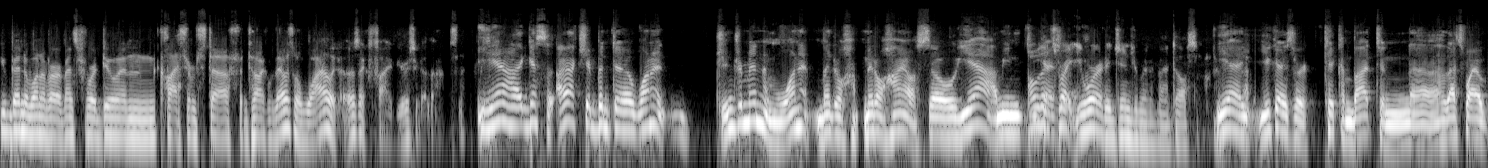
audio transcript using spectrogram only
you've been to one of our events before doing classroom stuff and talking. That was a while ago. That was like five years ago though. So, Yeah, I guess I actually been to one Gingerman and one at Mid Mid Ohio. So yeah, I mean, you oh, that's right. You were at a Gingerman event also. Yeah, you guys are kicking butt, and uh, that's why I'm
